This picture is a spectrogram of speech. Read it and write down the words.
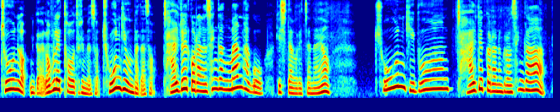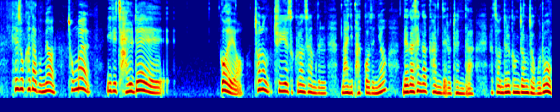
좋은, 러, 그러니까 러브레터 들으면서 좋은 기운 받아서 잘 될 거라는 생각만 하고 계시다고 그랬잖아요. 좋은 기분, 잘 될 거라는 그런 생각 계속 하다 보면 정말 일이 잘 될 거예요. 저는 주위에서 그런 사람들을 많이 봤거든요. 내가 생각한 대로 된다. 그래서 늘 긍정적으로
